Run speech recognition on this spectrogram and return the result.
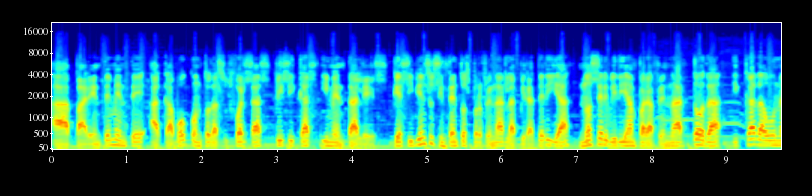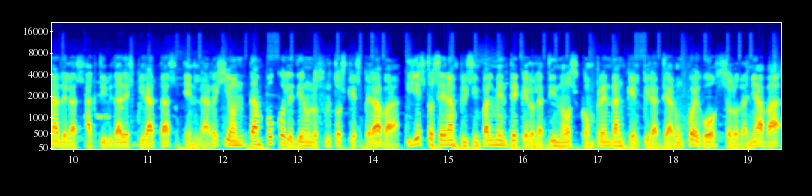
aparentemente acabó con todas sus fuerzas físicas y mentales, que si bien sus intentos por frenar la piratería no servirían para frenar toda y cada una de las actividades piratas en la región, tampoco le dieron los frutos que esperaba, y estos eran principalmente que los latinos comprendan que el piratear un juego solo dañaba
